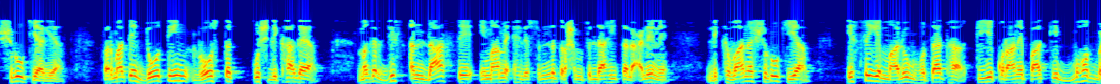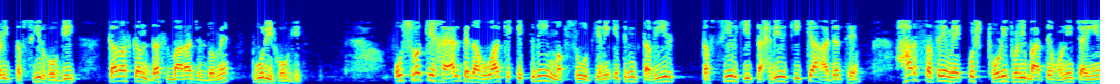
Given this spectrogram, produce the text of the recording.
شروع کیا گیا۔ فرماتے ہیں، دو تین روز تک کچھ لکھا گیا، مگر جس انداز سے امام اہل سنت رحمۃ اللہ تعالی نے لکھوانا شروع کیا، اس سے یہ معلوم ہوتا تھا کہ یہ قرآن پاک کی بہت بڑی تفسیر ہوگی، کم از کم دس بارہ جلدوں میں پوری ہوگی۔ اس وقت یہ خیال پیدا ہوا کہ اتنی مبسوط یعنی اتنی طویل تفسیر کی، تحریر کی کیا حاجت ہے؟ ہر صفحے میں کچھ تھوڑی تھوڑی باتیں ہونی چاہیے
